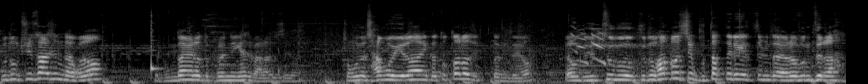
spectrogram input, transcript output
구독 취소하신다고요? 농담이라도 그런 얘기 하지 말아주세요 저 오늘 자고 일어나니까 또 떨어졌던데요 여러분들 유튜브 구독 한 번씩 부탁드리겠습니다 여러분들아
